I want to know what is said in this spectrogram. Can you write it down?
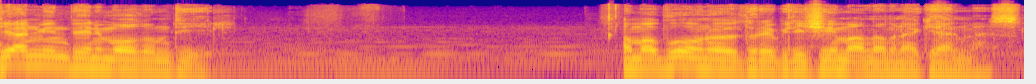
Tianmin benim oğlum değil. Ama bu onu öldürebileceğim anlamına gelmez.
